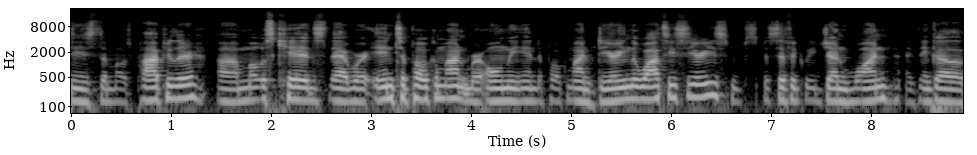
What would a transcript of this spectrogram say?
is the most popular. Uh, most kids that were into Pokemon were only into Pokemon during the WotC series, specifically Gen 1. I think uh,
